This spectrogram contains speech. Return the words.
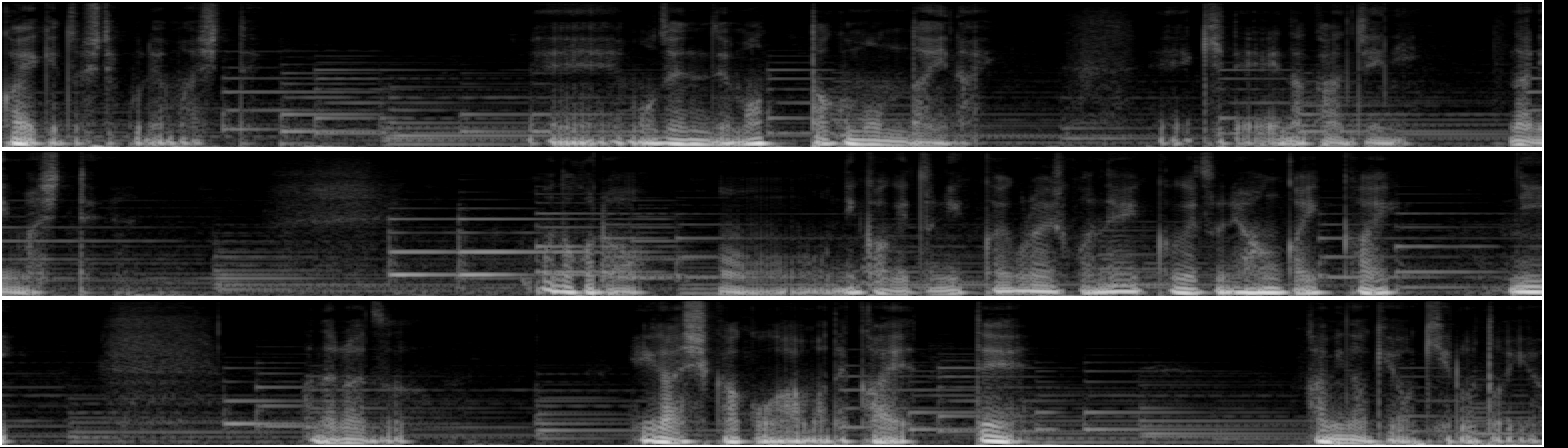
解決してくれまして、えー、もう全然全く問題ない、えー、綺麗な感じになりまして、まあ、だから、2ヶ月に1回ぐらいですかね、1ヶ月に半か1回に必ず東加古川まで帰って、髪の毛を切るという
